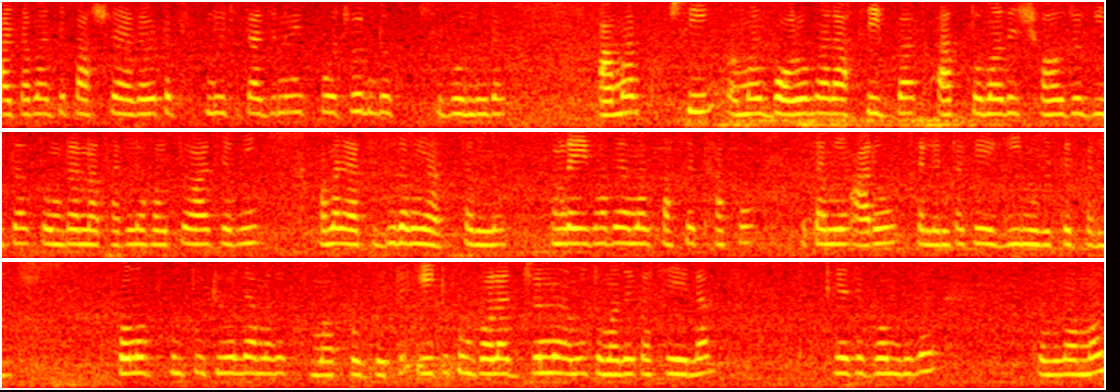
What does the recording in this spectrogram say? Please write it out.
আজ আমার যে পাঁচশো এগারোটা ফ্যামিলি হচ্ছে, তার জন্য আমি প্রচণ্ড খুশি বন্ধুরা। আমার খুশি, আমার বড় মার আশীর্বাদ আর তোমাদের সহযোগিতা। তোমরা না থাকলে হয়তো আজ আমি, আমার এত দূর আমি আসতাম না। তোমরা এইভাবে আমার পাশে থাকো, যাতে আমি আরও চ্যানেলটাকে এগিয়ে নিয়ে যেতে পারি। কোনো ভুল ত্রুটি হলে আমাকে ক্ষমা করবে। তো এইটুকু বলার জন্য আমি তোমাদের কাছে এলাম। ঠিক আছে বন্ধুরা তোমরা আমার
